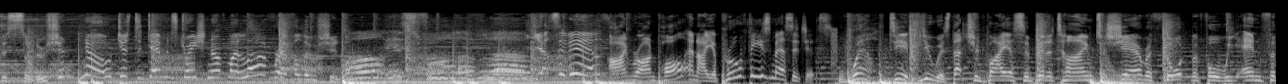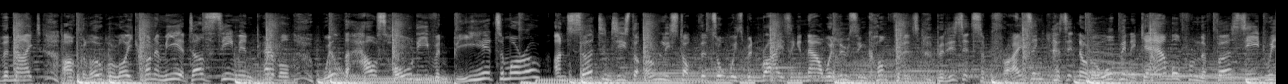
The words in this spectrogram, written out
the solution? No, just a demonstration of my love revolution. All is full of love. Yes, it is. I'm Ron Paul, and I approve these messages. Well, dear viewers, that should buy us a bit of time to share a thought before we end for the night. Our global economy, it does seem in peril. Will the household even be here tomorrow? Uncertainty's the only stock that's always been rising, and now we're losing confidence. But is it surprising? Has it not all been a gamble from the first seed we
